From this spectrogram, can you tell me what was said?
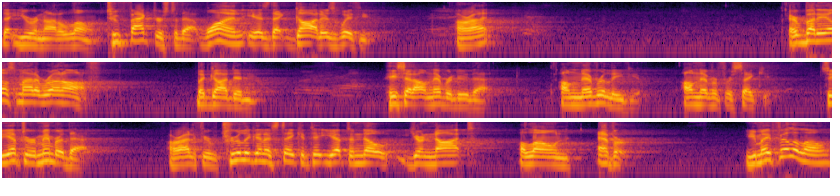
that you are not alone. Two factors to that. One is that God is with you. All right? Everybody else might have run off, but God didn't. He said, I'll never do that. I'll never leave you. I'll never forsake you. So you have to remember that. All right? If you're truly going to stay content, you have to know you're not alone ever. You may feel alone,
